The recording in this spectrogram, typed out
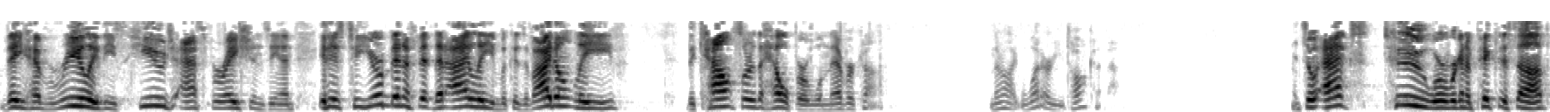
they have really these huge aspirations in. It is to your benefit that I leave because if I don't leave, the counselor, the helper will never come. And they're like, what are you talking about? And so Acts 2, where we're going to pick this up,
